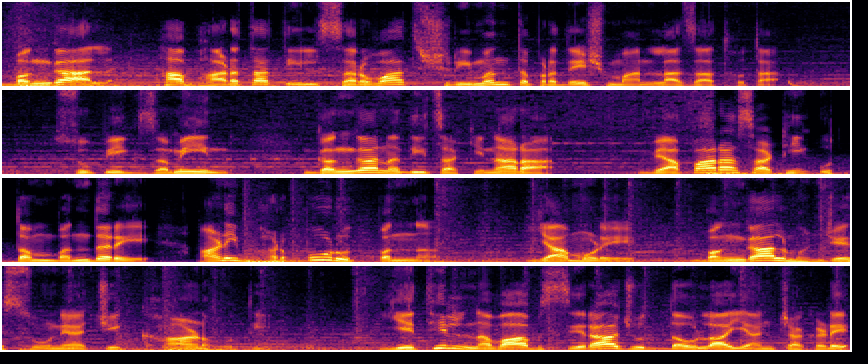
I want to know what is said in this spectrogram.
बंगाल हा भारतातील सर्वात श्रीमंत प्रदेश मानला जात होता. सुपीक जमीन गंगा नदीचा किनारा व्यापारासाठी उत्तम बंदरे आणि भरपूर उत्पन्न. यामुळे बंगाल म्हणजे सोन्याची खाण होती. येथील नवाब सिराजुद्दौला यांच्याकडे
